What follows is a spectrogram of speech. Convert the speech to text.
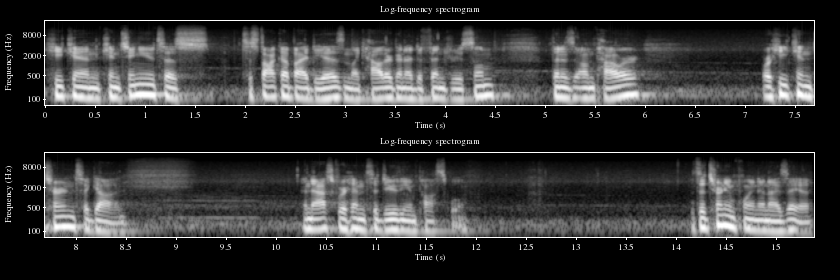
he can continue to, to stock up ideas and like how they're going to defend Jerusalem within his own power, or he can turn to God and ask for him to do the impossible. It's a turning point in Isaiah.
